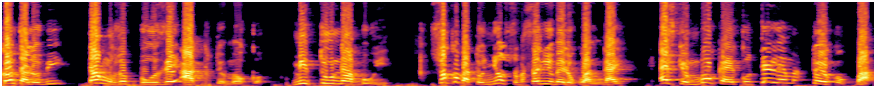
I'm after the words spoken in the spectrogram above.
Kant alobi ntango ozopose acte moko mituna boye soko bato nyonso basali yo be lokola ngai estce mboka ekotelema to ekokpa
